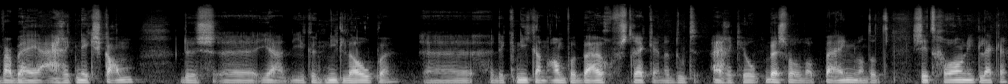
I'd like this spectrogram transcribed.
waarbij je eigenlijk niks kan. Dus ja, je kunt niet lopen. de knie kan amper buigen of strekken. En dat doet eigenlijk heel, best wel wat pijn, want dat zit gewoon niet lekker.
